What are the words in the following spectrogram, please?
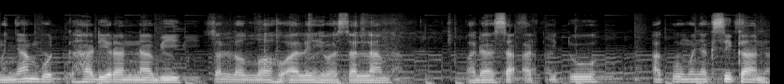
menyambut kehadiran Nabi Sallallahu Alaihi Wasallam. Pada saat itu, aku menyaksikan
